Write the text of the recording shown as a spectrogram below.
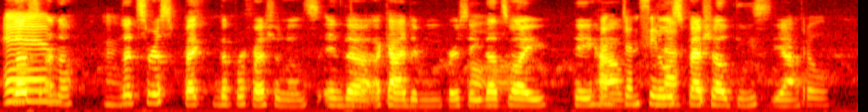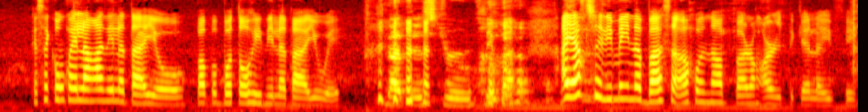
Plus, And, ano, Mm. let's respect the professionals in the True. academy per se. Oo. That's why they have Nandyan sila. those specialties. Yeah, True. Kasi kung kailangan nila tayo, papabotohin nila tayo eh. that is true. Diba? Ay, actually, may nabasa ako na parang article, I think.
